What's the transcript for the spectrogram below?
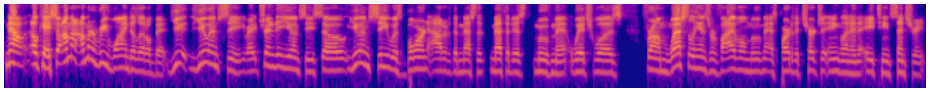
Now, okay, so I'm gonna, I'm going to rewind a little bit. U, UMC, right? Trinity UMC. So UMC was born out of the Methodist movement, which was from Wesleyan's revival movement as part of the Church of England in the 18th century.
